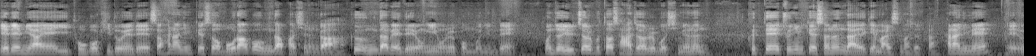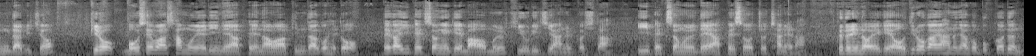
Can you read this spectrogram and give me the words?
예레미야의 이 도고 기도에 대해서 하나님께서 뭐라고 응답하시는가? 그 응답의 내용이 오늘 본문인데 먼저 1절부터 4절을 보시면은 그때 주님께서는 나에게 말씀하셨다. 하나님의 응답이죠. 비록 모세와 사무엘이 내 앞에 나와 빈다고 해도 내가 이 백성에게 마음을 기울이지 않을 것이다. 이 백성을 내 앞에서 쫓아내라. 그들이 너에게 어디로 가야 하느냐고 묻거든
